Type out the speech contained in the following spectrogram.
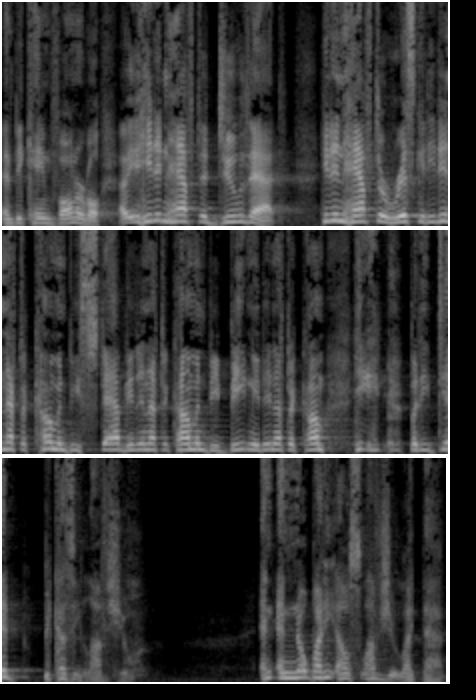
and became vulnerable. I mean, he didn't have to do that. He didn't have to risk it. He didn't have to come and be stabbed. He didn't have to come and be beaten. He didn't have to come. He, but he did because he loves you. And, and nobody else loves you like that.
